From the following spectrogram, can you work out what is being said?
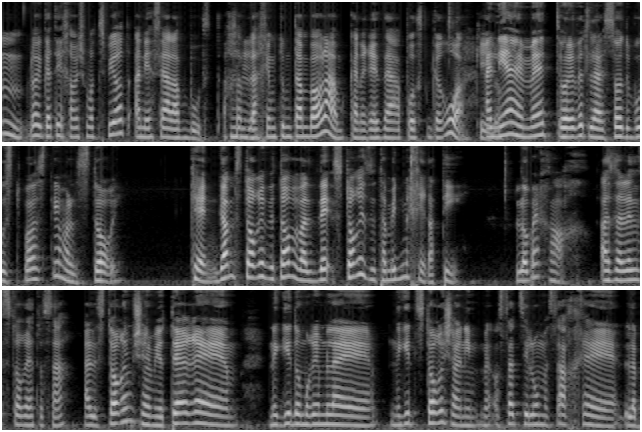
"אמ, לא הגעתי ל-500 צפיות, אני אעשה עליו boost. עכשיו, Mhm. זה הכי מטומטם בעולם, כנראה זה היה פוסט גרוע, כאילו. אני האמת אוהבת לעשות boost פוסטים על story. כן, גם story זה טוב, אבל זה, story זה תמיד מכירתי. לא בהכרח. אז על איזה story את עושה? על story ים שהם יותר, אה, נגיד אומרים ל... נגיד story שאני עושה צילום מסך אה, לב...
